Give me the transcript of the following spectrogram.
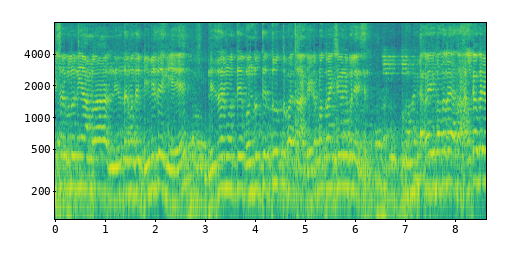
বিষয়গুলো নিয়ে আমরা নিজেদের মধ্যে বিভেদে গিয়ে নিজেদের মধ্যে বন্ধুত্বের দূরত্ব হয়তো না এটা প্রথমে সেখানে বলেছেন এখন এই কথাটা এত হালকা করে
